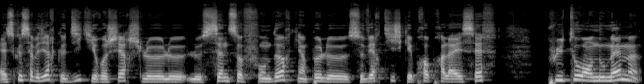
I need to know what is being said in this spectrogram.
Est-ce que ça veut dire que Dick il recherche le, le, le sense of wonder, qui est un peu le, ce vertige qui est propre à la SF, plutôt en nous-mêmes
